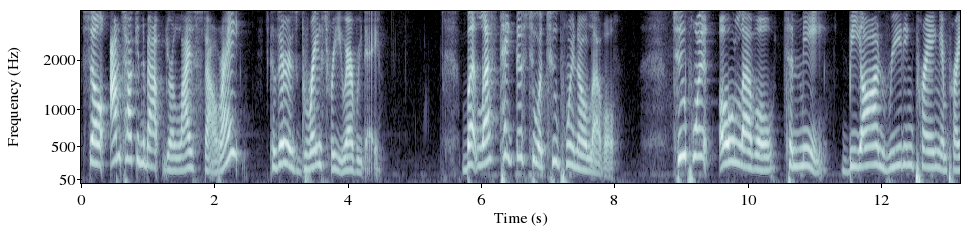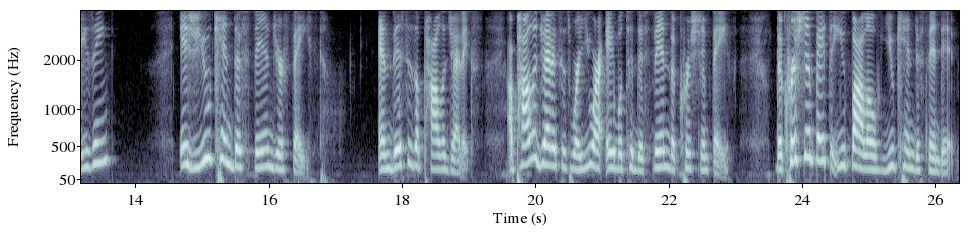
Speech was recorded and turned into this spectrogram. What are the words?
So I'm talking about your lifestyle, right? Because there is grace for you every day. But let's take this to a 2.0 level. 2.0 level to me, beyond reading, praying, and praising, is you can defend your faith. And this is apologetics. Apologetics is where you are able to defend the Christian faith. The Christian faith that you follow, you can defend it.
